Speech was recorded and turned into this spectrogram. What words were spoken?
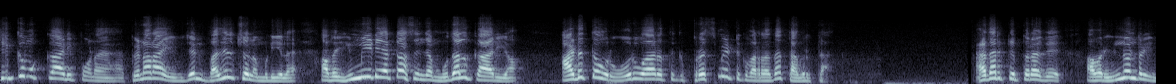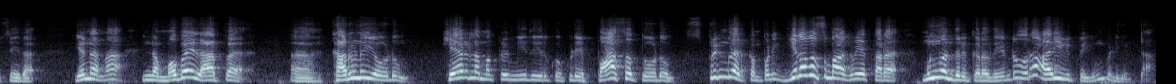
திக்குமுக்காடி போன பினராயி விஜயன் பதில் சொல்ல முடியல. அவர் இம்மீடியட்டா செஞ்ச முதல் காரியம் அடுத்த ஒரு ஒரு வாரத்துக்கு பிரஸ் மீட்டுக்கு வர்றதை தவிர்த்தார். அதற்கு பிறகு அவர் இன்னொன்றையும் செய்தார். என்னன்னா இந்த மொபைல் ஆப்பை கருணையோடும் கேரள மக்கள் மீது இருக்கக்கூடிய பாசத்தோடும் ஸ்பிரிங்லர் கம்பெனி இலவசமாகவே தர முன்வந்திருக்கிறது என்று ஒரு அறிவிப்பையும் வெளியிட்டார்.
